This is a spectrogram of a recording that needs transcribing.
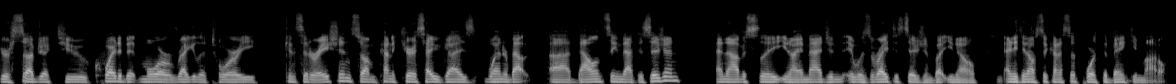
you're subject to quite a bit more regulatory consideration. So I'm kind of curious how you guys went about uh, balancing that decision. And obviously, you know, I imagine it was the right decision, but, you know, anything else to kind of support the banking model?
